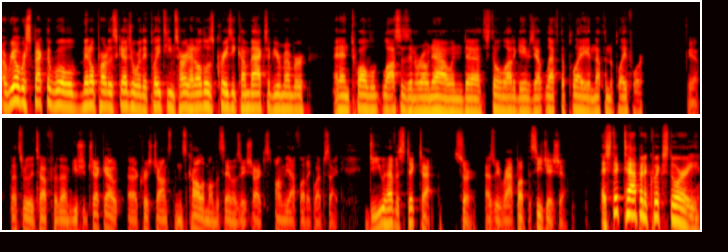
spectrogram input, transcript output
a real respectable middle part of the schedule where they play teams hard, had all those crazy comebacks, if you remember, and then 12 losses in a row now, and uh, still a lot of games yet left to play and nothing to play for. Yeah, that's really tough for them. You should check out uh, Chris Johnston's column on the San Jose Sharks on the Athletic website. Do you have a stick tap, sir, as we wrap up the CJ show? A stick tap and a quick story.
